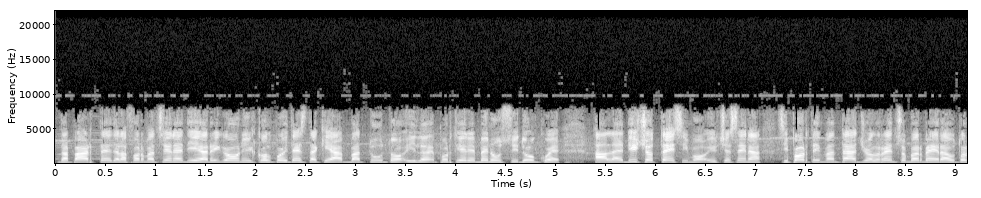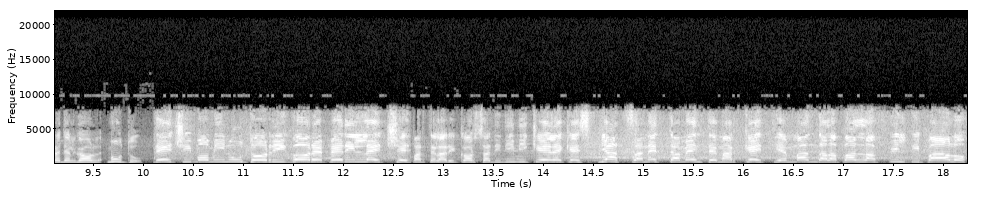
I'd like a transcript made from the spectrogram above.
da parte della formazione di Arrigoni, il colpo di testa che ha battuto il portiere Benussi. Dunque al diciottesimo il Cesena si porta in vantaggio al Renzo Barbera, autore del gol Mutu decimo minuto, rigore per il Lecce. Parte la ricorsa di Di Michele che spiazza nettamente Marchetti e manda la palla a fil di palo.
